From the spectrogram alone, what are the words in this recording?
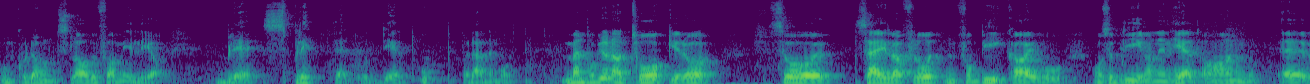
om hvordan slavefamilier ble splittet og delt opp på denne måten. Men pga. tåke, da, så seiler flåten forbi Kairo, og så blir han en helt annen eh,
